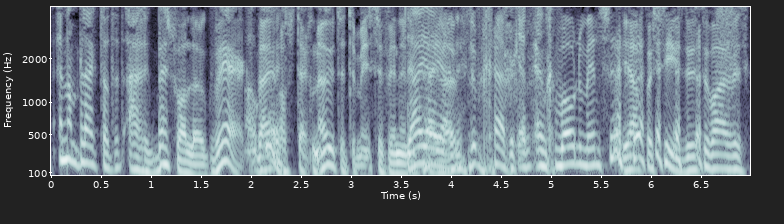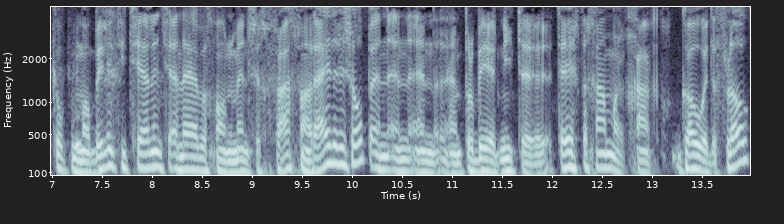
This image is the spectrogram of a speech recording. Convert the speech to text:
En dan blijkt dat het eigenlijk best wel leuk werkt. Okay. Wij als techneuten tenminste vinden ja, het ja, heel ja, leuk. dat begrijp ik. En, en gewone mensen? Ja, precies. Dus toen waren we op een mobility challenge. En daar hebben we gewoon mensen gevraagd van rij er eens op. En, en, en, en probeer het niet uh, tegen te gaan, maar ga go with the flow.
